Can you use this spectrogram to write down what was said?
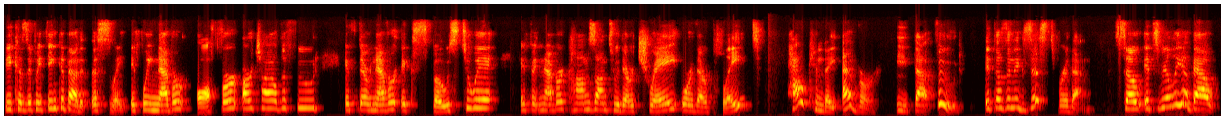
Because if we think about it this way, if we never offer our child the food, if they're never exposed to it, if it never comes onto their tray or their plate, how can they ever eat that food? it doesn't exist for them. So it's really about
